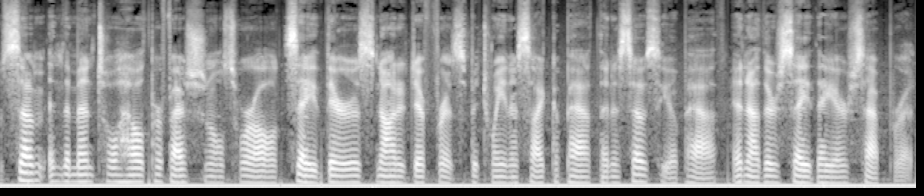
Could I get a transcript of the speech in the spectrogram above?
Some in the mental health professionals world say there is not a difference between a psychopath and a sociopath, and others say they are separate.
